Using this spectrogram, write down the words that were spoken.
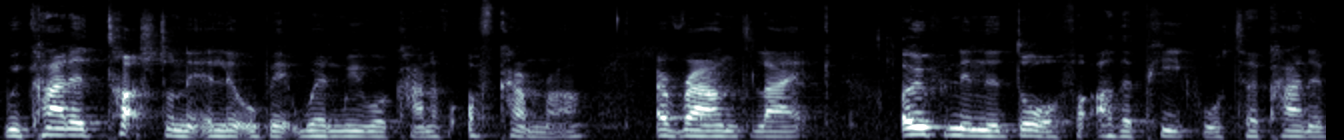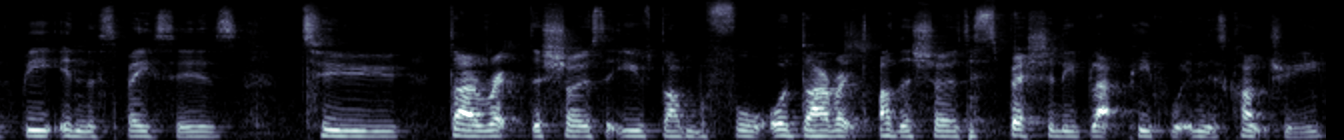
we kind of touched on it a little bit when we were kind of off camera around like opening the door for other people to kind of be in the spaces to direct the shows that you've done before or direct other shows, especially black people in this country.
